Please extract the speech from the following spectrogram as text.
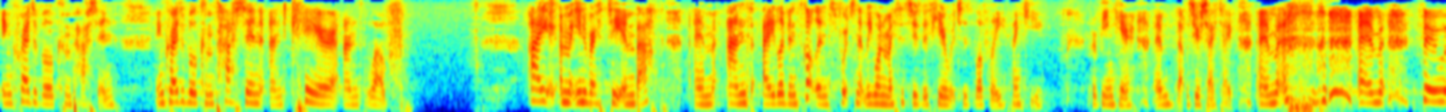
incredible compassion, incredible compassion and care and love. I am at university in Bath, um, and I live in Scotland. Fortunately, one of my sisters is here, which is lovely. Thank you for being here. Um, that was your shout out. Um, um so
